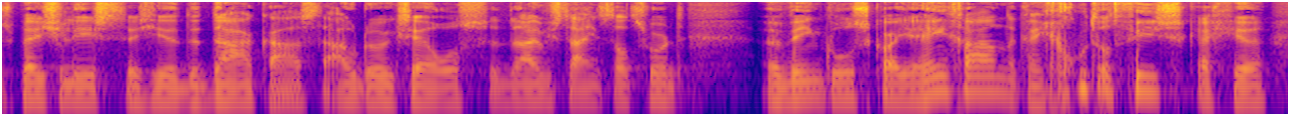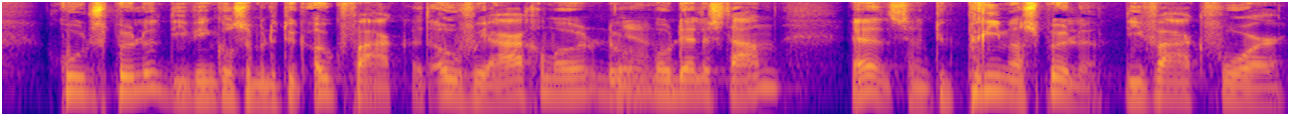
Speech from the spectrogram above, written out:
specialist, dat je de Daka's, de Outdoor Excels, de Duivensteins, dat soort eh, winkels, kan je heen gaan. Dan krijg je goed advies, krijg je goede spullen. Die winkels hebben natuurlijk ook vaak het overjarige mo- de Ja. modellen staan. Hè, dat zijn natuurlijk prima spullen, die vaak voor,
